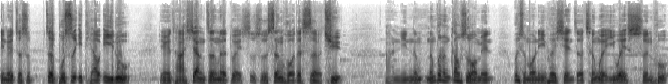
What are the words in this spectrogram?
因为这是这不是一条易路，因为它象征了对世俗生活的舍去啊。你能能不能告诉我们？为什么你会选择成为一位神父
